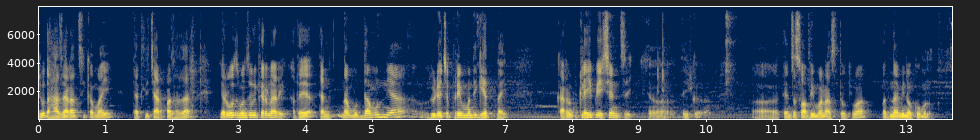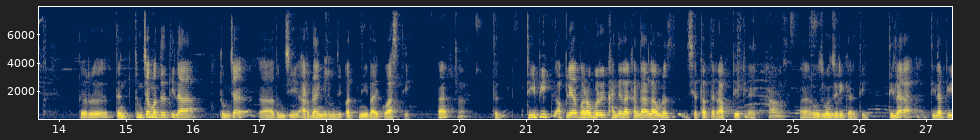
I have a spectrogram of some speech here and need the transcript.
जो दहा हजाराची कमाई त्यातली चार पाच हजार या रोज मजुरी करणारे. आता या- त्यांना मुद्दामून या व्हिडिओच्या फ्रेममध्ये घेत नाही. कारण कुठल्याही पेशंटचे एक त्यांचा स्वाभिमान असतो किंवा बदनामी नको म्हणून. तर त्यां तुमच्या मदतीला तुमच्या तुमची अर्धांगिनी म्हणजे पत्नी बायको असते. हां. तर ती बी आपल्या बरोबर खांद्याला खांदा लावूनच शेतात राबते की नाही? रोजमजुरी करते. तिला तिला पी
